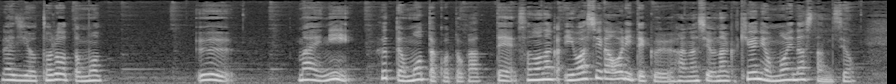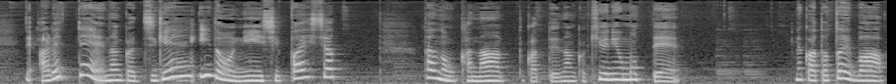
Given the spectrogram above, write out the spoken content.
ラジオ撮ろうと思う前にふって思ったことがあってそのなんかイワシが降りてくる話をなんか急に思い出したんですよ。であれってなんか次元移動に失敗しちゃったのかなとかってなんか急に思ってなんか例えば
